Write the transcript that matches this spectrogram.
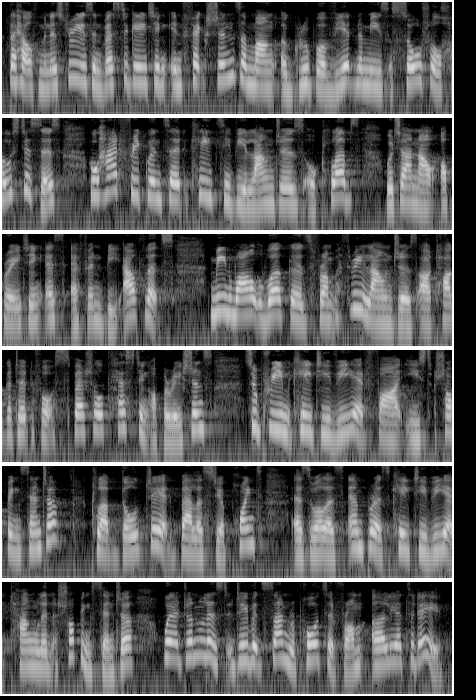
The Health Ministry is investigating infections among a group of Vietnamese social hostesses who had frequented KTV lounges or clubs, which are now operating as F&B outlets. Meanwhile, workers from three lounges are targeted for special testing operations. Supreme KTV at Far East Shopping Centre, Club Dolce at Balestier Point, as well as Empress KTV at Tanglin Shopping Centre, where journalist David Sun reported from earlier today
